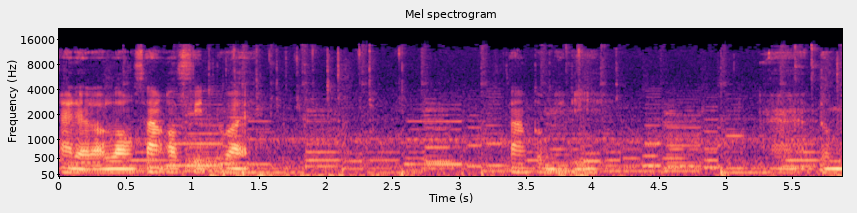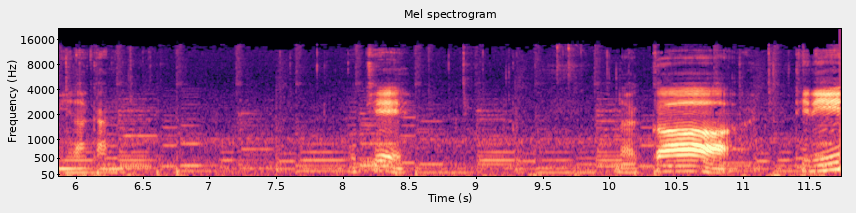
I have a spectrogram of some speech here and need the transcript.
อะเดี๋ยวเราลองสร้างออฟฟิศด้วย สร้างตรงนี้ดี นี้แล้วกัน โอเค แล้วก็ทีนี้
